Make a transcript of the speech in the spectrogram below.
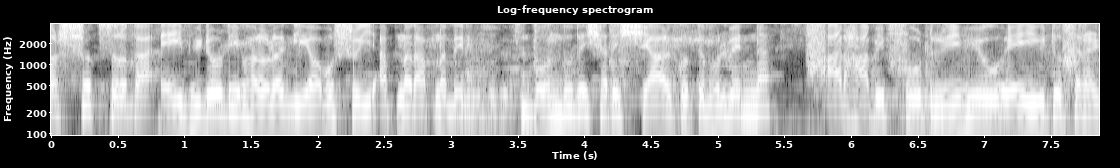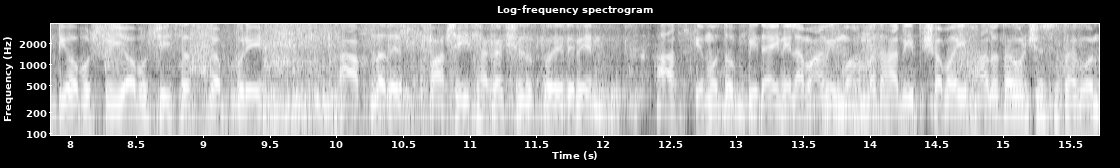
দর্শক, শ্রোতা, এই ভিডিওটি ভালো লাগলে অবশ্যই আপনারা আপনাদের বন্ধুদের সাথে শেয়ার করতে ভুলবেন না। আর হাবিব ফুড রিভিউ এই ইউটিউব চ্যানেলটি অবশ্যই অবশ্যই সাবস্ক্রাইব করে আপনাদের পাশেই থাকার সুযোগ করে দেবেন। আজকে মতো বিদায় নিলাম। আমি মোহাম্মদ হাবিব, সবাই ভালো থাকুন, সুস্থ থাকুন।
